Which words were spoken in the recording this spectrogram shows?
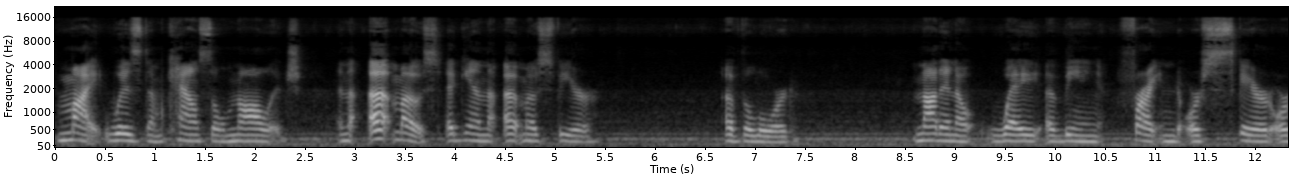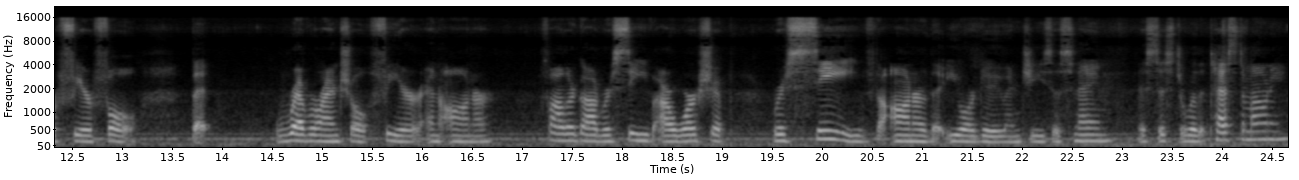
might, wisdom, counsel, knowledge, and the utmost, again, the utmost fear of the Lord. Not in a way of being frightened or scared or fearful, but reverential fear and honor. Father God, receive our worship. Receive the honor that you are due in Jesus' name. A sister with a testimony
